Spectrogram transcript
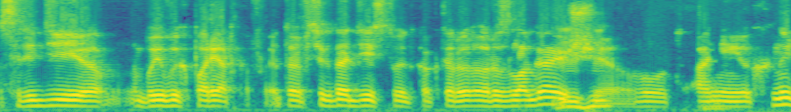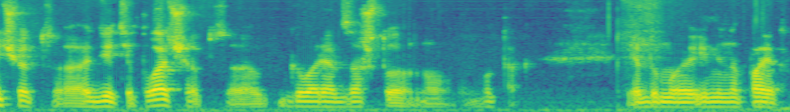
среди боевых порядков? Это всегда действует как-то разлагающе. Mm-hmm. Вот. Они хнычут, дети плачут, говорят за что. Ну, вот так. Я думаю, именно поэтому.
